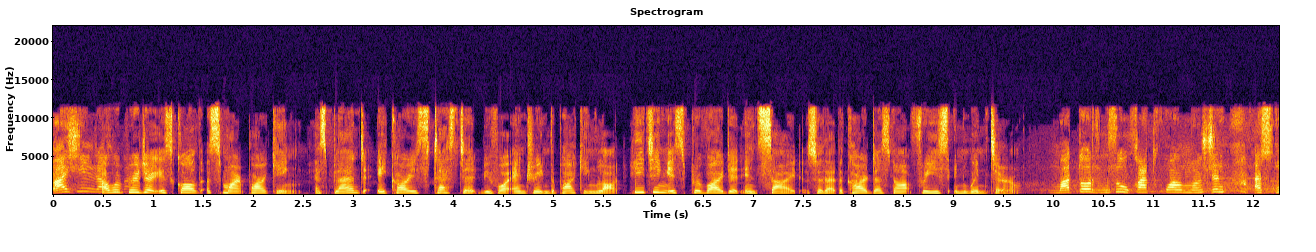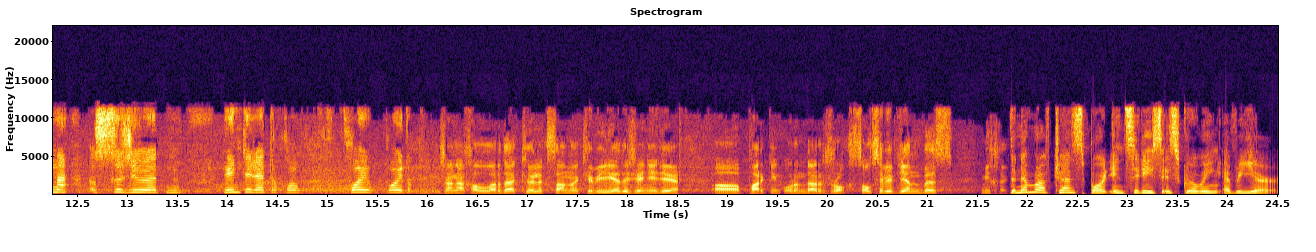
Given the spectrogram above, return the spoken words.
машина Our project is called Smart Parking. As planned, a car is tested before entering the parking lot. Heating is provided inside so that the car does not freeze in winter. мотордың суы қатып қалмау үшін астына ыссы жіберетін вентилятор қой- Қойып қойдық. Жаңа қалаларда көлік саны көбейеді және де паркинг орындар жоқ. Сол себептен біз The number of transport in cities is growing every year.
